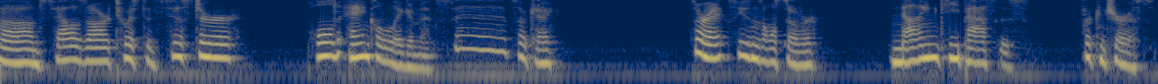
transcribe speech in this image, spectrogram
Um, Salazar, twisted sister, pulled ankle ligaments. Eh, it's okay. It's all right. Season's almost over. Nine key passes for Contreras.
